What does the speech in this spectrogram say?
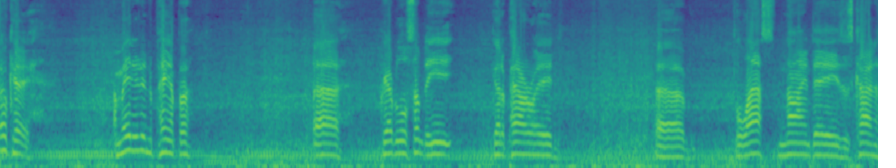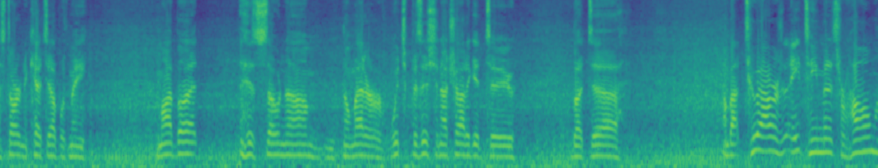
Okay, I made it into Pampa. Uh, grabbed a little something to eat. Got a Powerade. Uh, the last nine days is kind of starting to catch up with me. My butt is so numb, no matter which position I try to get to. But uh, I'm about two hours and 18 minutes from home.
